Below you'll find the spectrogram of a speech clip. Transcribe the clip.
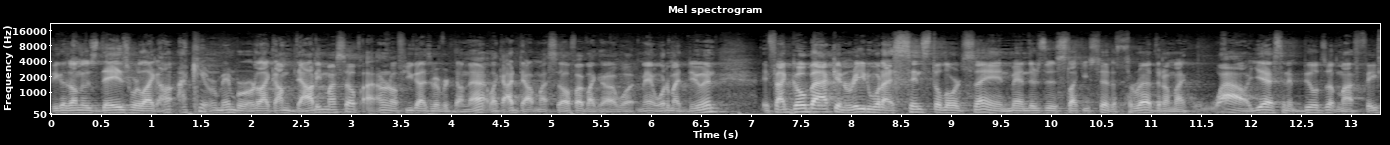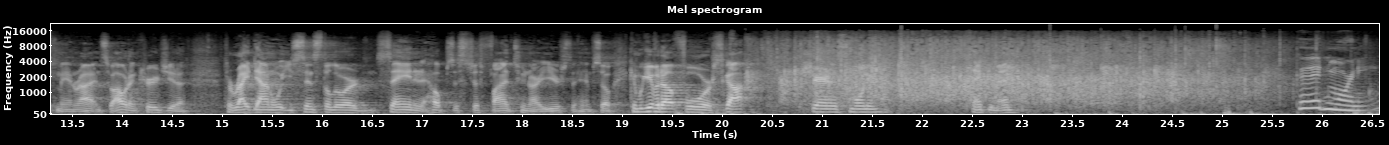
Because on those days where like I can't remember or like I'm doubting myself, I don't know if you guys have ever done that. Like I doubt myself. I'm like, uh, what man, what am I doing? If I go back and read what I sense the Lord saying, man, there's this, like you said, a thread that I'm like, wow, yes, and it builds up my faith, man, right? And so I would encourage you to, to write down what you sense the Lord saying, and it helps us just fine tune our ears to Him. So can we give it up for Scott sharing this morning? Thank you, man. Good morning.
